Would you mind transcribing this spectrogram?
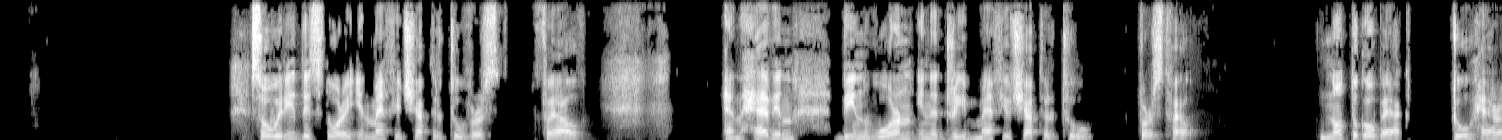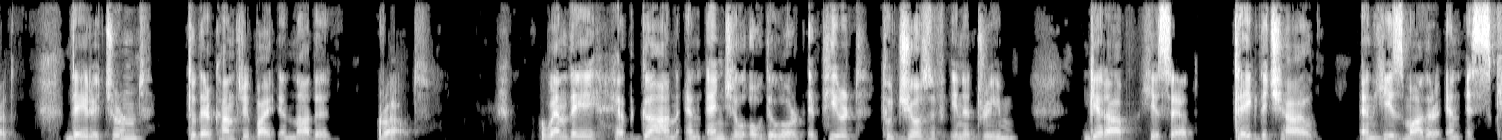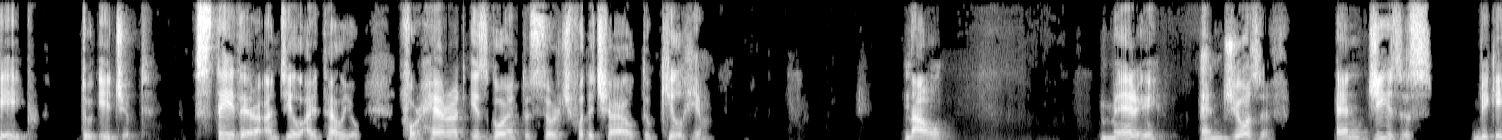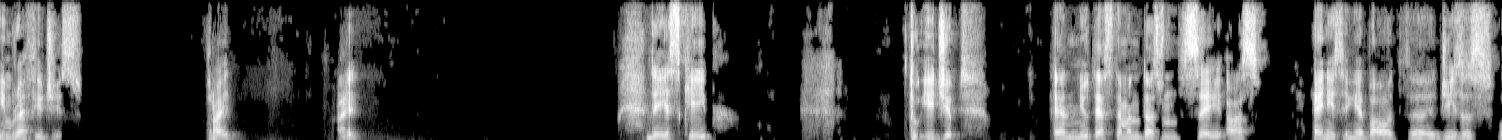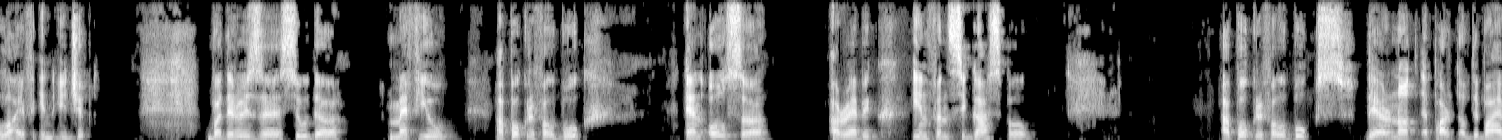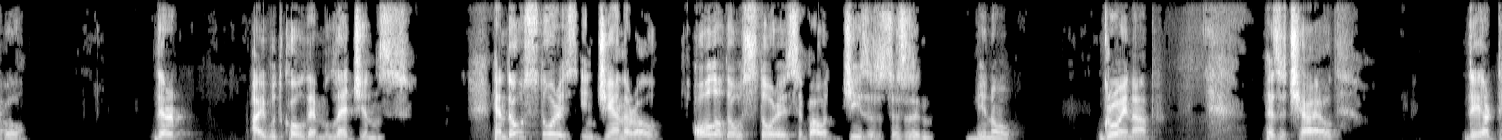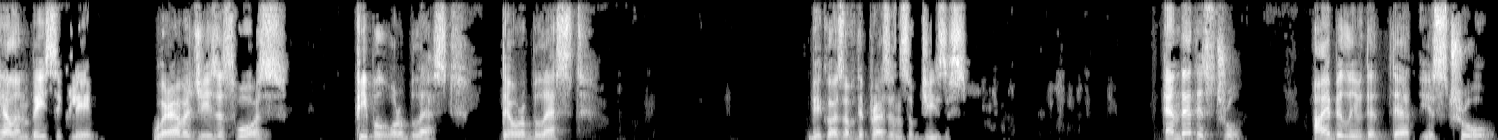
So we read this story in Matthew chapter 2, verse 12. And having been warned in a dream, Matthew chapter 2, verse 12, not to go back to Herod, they returned to their country by another route. When they had gone, an angel of the Lord appeared to Joseph in a dream. Get up, he said, take the child and his mother and escape to Egypt. Stay there until I tell you, for Herod is going to search for the child to kill him. Now, Mary and Joseph and Jesus became refugees. Right? Right. They escape to Egypt, and New Testament doesn't say us anything about uh, Jesus' life in Egypt. But there is a pseudo Matthew apocryphal book and also Arabic infancy gospel apocryphal books. They are not a part of the Bible. They're, I would call them legends. And those stories in general, all of those stories about Jesus as a, you know, growing up as a child, they are telling basically wherever Jesus was, people were blessed. They were blessed because of the presence of Jesus. And that is true. I believe that that is true.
